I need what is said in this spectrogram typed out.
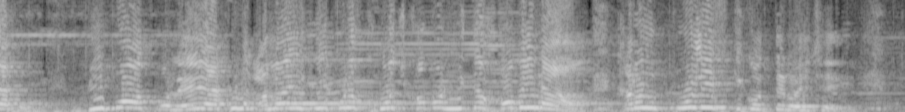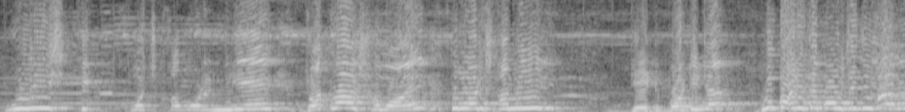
দেখো বিপদ হলে এখন আমায় গিয়ে কোনো খোঁজ খবর নিতে হবে না। কারণ পুলিশ কি করতে রয়েছে? পুলিশ ঠিক খোঁজ খবর নিয়ে যথা সময় তোমার স্বামীর ডেড বডিটা বাড়িতে পৌঁছে দিয়ে যাবে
